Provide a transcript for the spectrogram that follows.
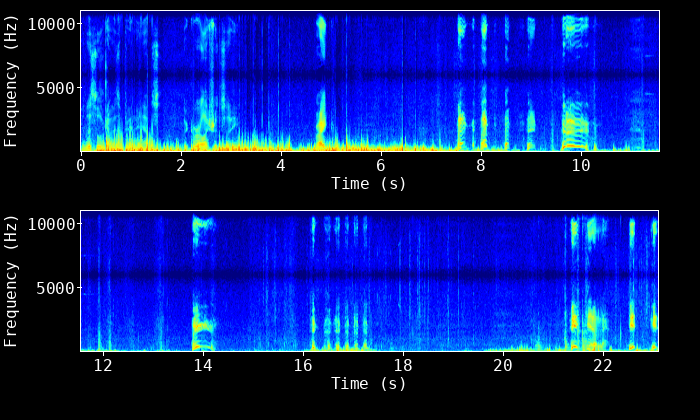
And this little guy's a pain in the ass. The girl, I should say. Right? Hit, get. Hit, hit.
